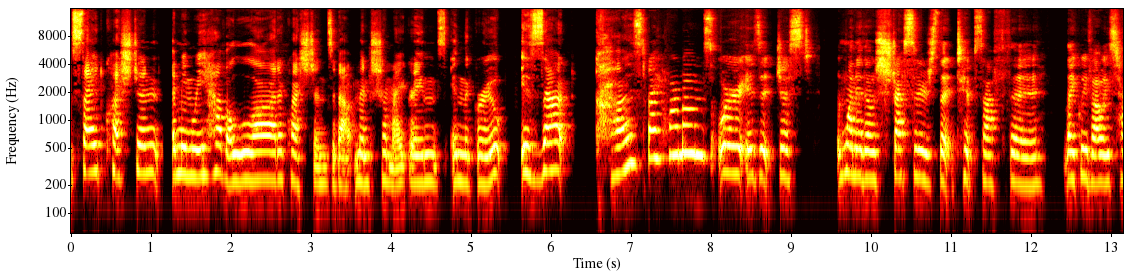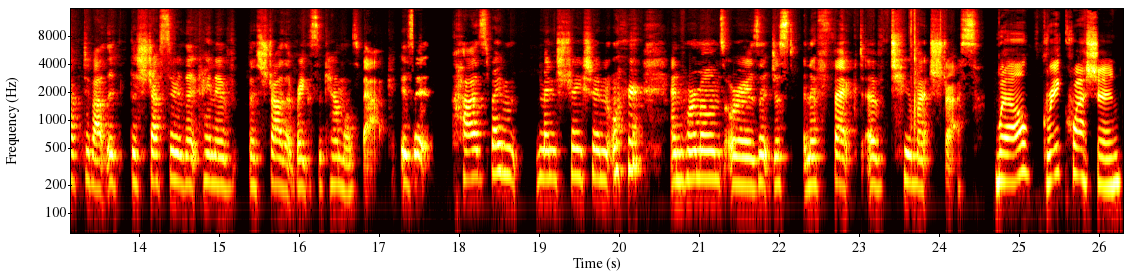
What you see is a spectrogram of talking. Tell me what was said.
side question I mean, we have a lot of questions about menstrual migraines in the group. Is that caused by hormones or is it just one of those stressors that tips off the like we've always talked about the the stressor that kind of the straw that breaks the camel's back. Is it caused by menstruation or and hormones or is it just an effect of too much stress? Well great question.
